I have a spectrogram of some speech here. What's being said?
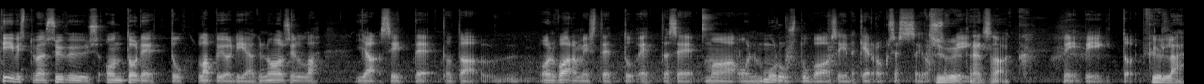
tiivistymän syvyys on todettu lapiodiagnoosilla ja sitten tota, on varmistettu, että se maa on murustuvaa siinä kerroksessa, jossa syvyyteen piikit, saakka. niin, piikit toimivat. Kyllä,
